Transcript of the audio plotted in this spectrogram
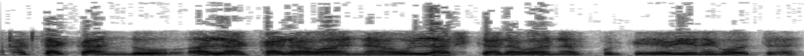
atacando a la caravana o las caravanas, porque ya vienen otras,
